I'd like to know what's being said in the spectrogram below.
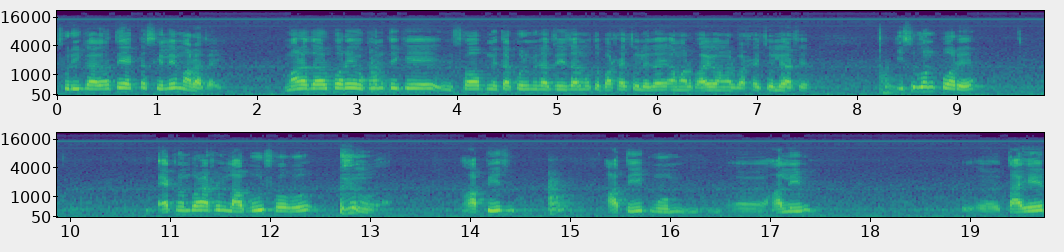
ছুরিকাঘাতে একটা ছেলে মারা যায়। মারা যাওয়ার পরে ওখান থেকে সব নেতাকর্মীরা যে যার মতো বাসায় চলে যায়, আমার ভাইও আমার বাসায় চলে আসে। কিছুক্ষণ পরে এক নম্বর আসামি লাবু সহ হাফিজ, আতিক, মোম- হালিম তাহের,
